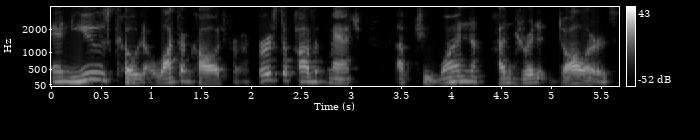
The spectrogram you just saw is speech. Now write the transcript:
and use code locked on college for a first deposit match up to $100.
